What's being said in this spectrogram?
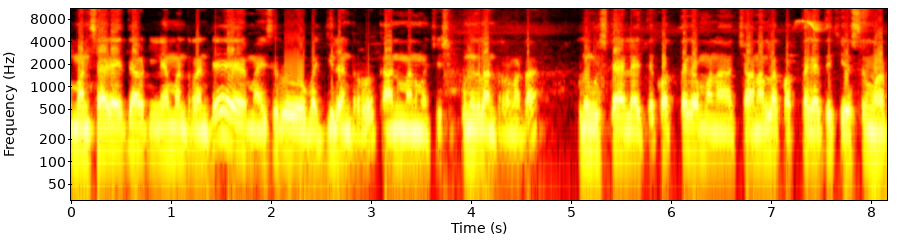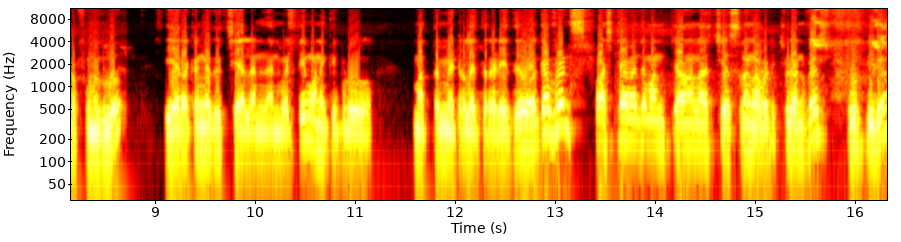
మన సైడ్ అయితే వాటిని ఏమంటారు అంటే మైసూరు బజ్జీలు అంటారు. కానీ మనం వచ్చేసి పునుగులు అంటారు అనమాట పునుగులు స్టైల్ అయితే కొత్తగా మన ఛానల్లో కొత్తగా అయితే చేస్తున్నమాట పునుగులు. ఏ రకంగా అయితే చేయాలని దాన్ని బట్టి మనకి ఇప్పుడు మొత్తం మెటీరియల్ అయితే రెడీ అయితే ఓకే ఫ్రెండ్స్ ఫస్ట్ టైం అయితే మన ఛానల్ చేస్తున్నాం కాబట్టి చూడండి ఫ్రెండ్స్ పూర్తి వీడియో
